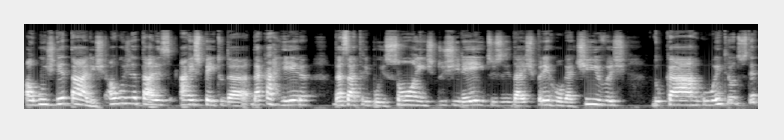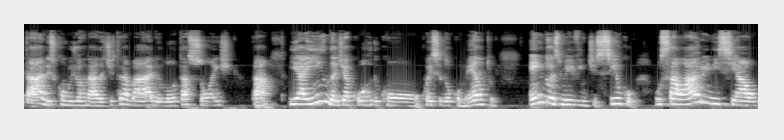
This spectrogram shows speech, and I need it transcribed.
alguns detalhes, alguns detalhes a respeito da, da carreira, das atribuições, dos direitos e das prerrogativas, do cargo, entre outros detalhes, como jornada de trabalho, lotações, tá? E ainda, de acordo com, com esse documento, em 2025, o salário inicial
